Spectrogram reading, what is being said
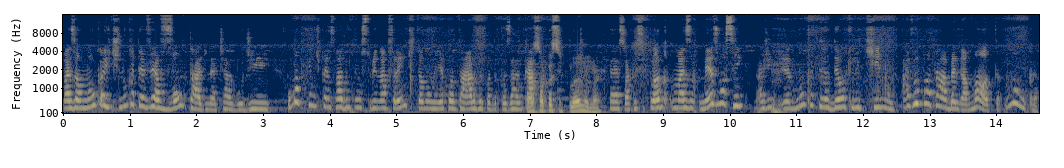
Mas eu nunca, a gente nunca teve a vontade, né, Thiago, de. Uma porque a gente pensava em construir na frente, então não ia plantar árvore pra depois arrancar. Tá só com esse plano, né? É, só que esse plano, mas mesmo assim, a gente nunca te- deu aquele tino. Ai, vamos plantar uma bergamota? Nunca.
